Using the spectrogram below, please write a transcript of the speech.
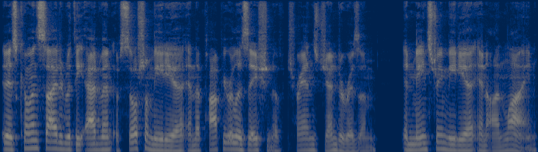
It has coincided with the advent of social media and the popularization of transgenderism in mainstream media and online.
